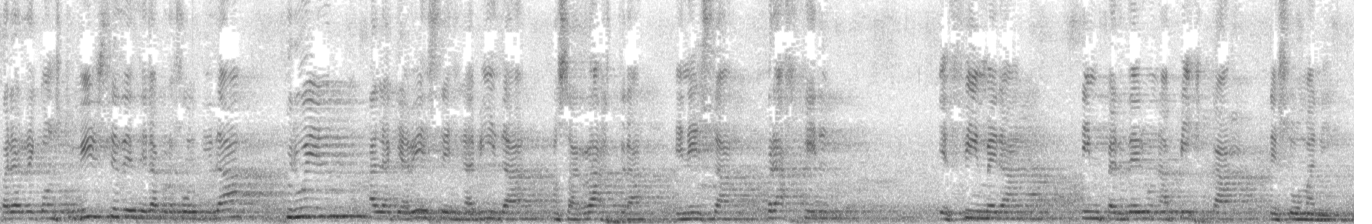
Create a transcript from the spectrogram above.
para reconstruirse desde la profundidad cruel a la que a veces la vida nos arrastra en esa frágil, efímera, sin perder una pizca de su humanismo.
